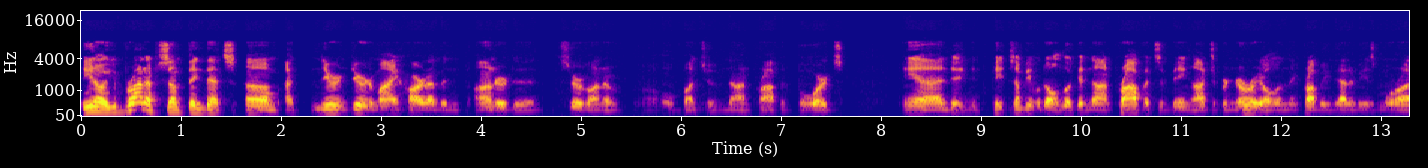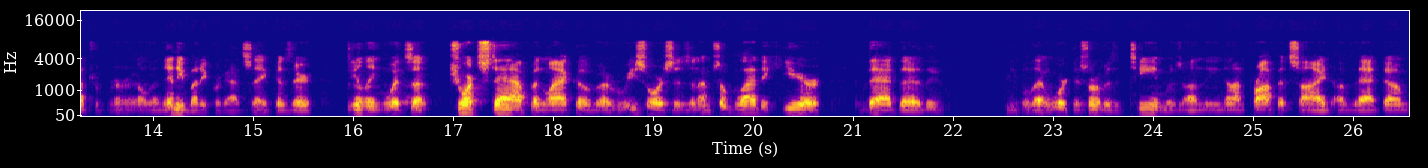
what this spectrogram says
You know, you brought up something that's um, near and dear to my heart. I've been honored to serve on a, a whole bunch of nonprofit boards, and some people don't look at nonprofits as being entrepreneurial, and they probably got to be as more entrepreneurial than anybody, for God's sake, because they're dealing with a short staff and lack of uh, resources. And I'm so glad to hear that the, the people that worked as sort of as a team was on the nonprofit side of that. Um,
